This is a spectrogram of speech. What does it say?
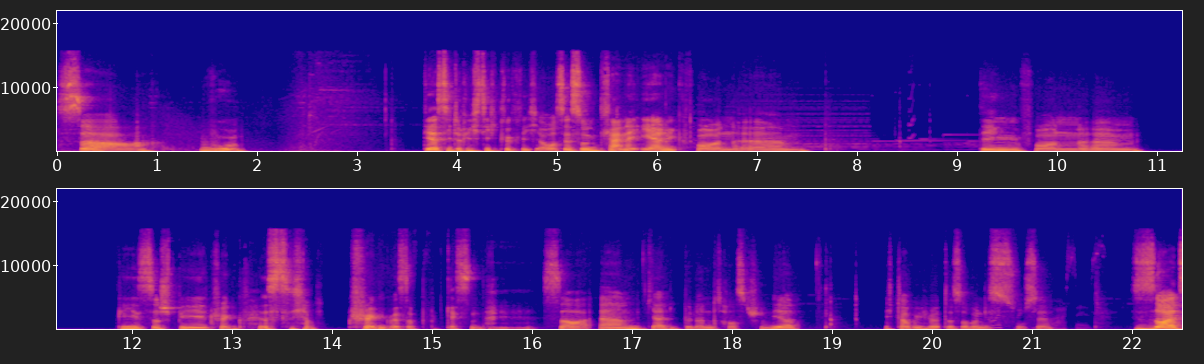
So. Uh. Der sieht richtig glücklich aus. Er ist so ein kleiner Erik von ähm, Ding von ähm, wie hieß das Spiel? Dragon Quest. Ich habe Dragon Quest vergessen. So, ähm, ja, die Bilder da draußen schon wieder. Ich glaube, ihr hört das aber nicht so sehr. So, jetzt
